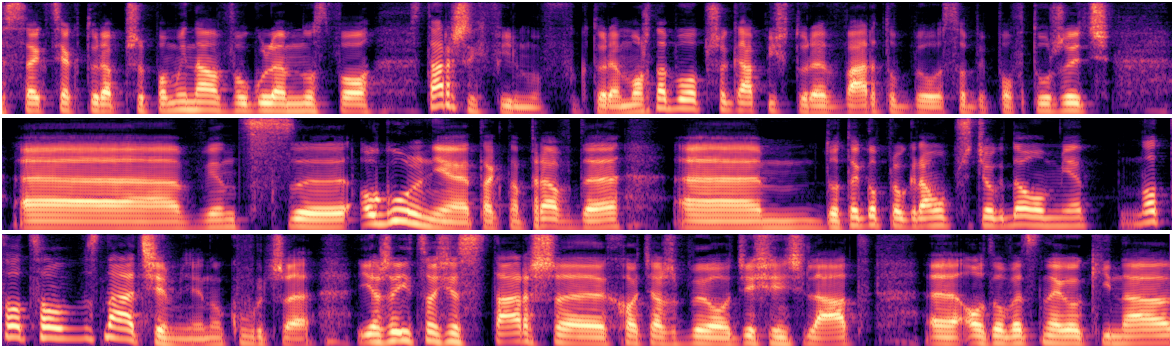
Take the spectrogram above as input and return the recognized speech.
sekcja, która przypomina w ogóle mnóstwo starszych filmów, które można było przegapić, które warto było sobie powtórzyć, więc ogólnie tak naprawdę do tego programu przyciągnęło mnie, no to co znacie mnie, no kurczę, jeżeli coś jest starsze chociażby o 10 lat od obecnego kina,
